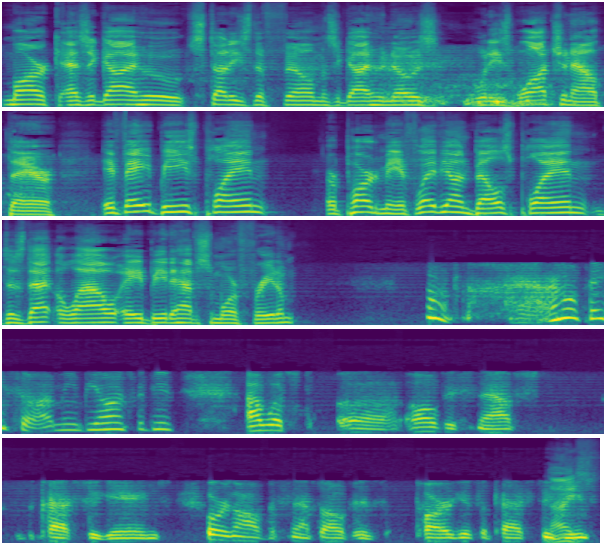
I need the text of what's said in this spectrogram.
Mark, as a guy who studies the film, as a guy who knows what he's watching out there, if AB's playing, or pardon me, if Le'Veon Bell's playing, does that allow AB to have some more freedom? I don't think so. I mean, be honest with you, I watched uh, all of his snaps the past two games, or not all of the snaps, all of his targets the past two Nice. games,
